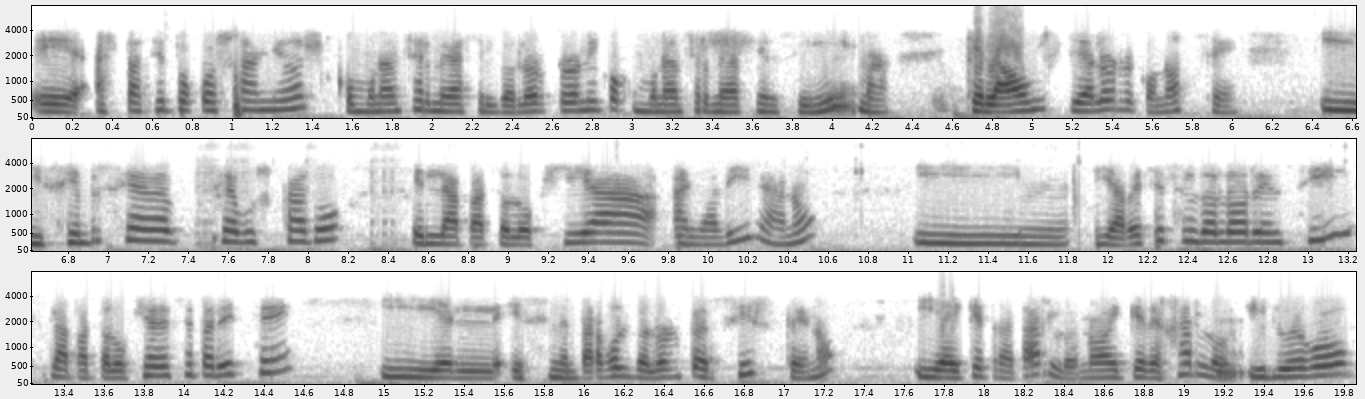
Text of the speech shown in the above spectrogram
eh, hasta hace pocos años como una enfermedad, el dolor crónico como una enfermedad en sí misma, que la OMS ya lo reconoce. Y siempre se ha, se ha buscado en la patología añadida, ¿no? Y, y, a veces el dolor en sí, la patología desaparece y, el, y sin embargo el dolor persiste, ¿no? Y hay que tratarlo, no hay que dejarlo. Y luego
